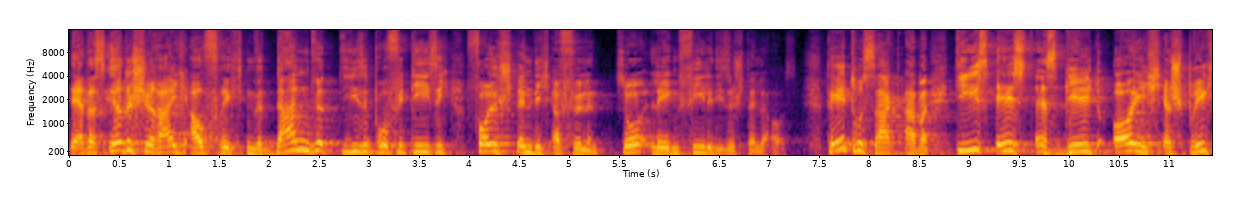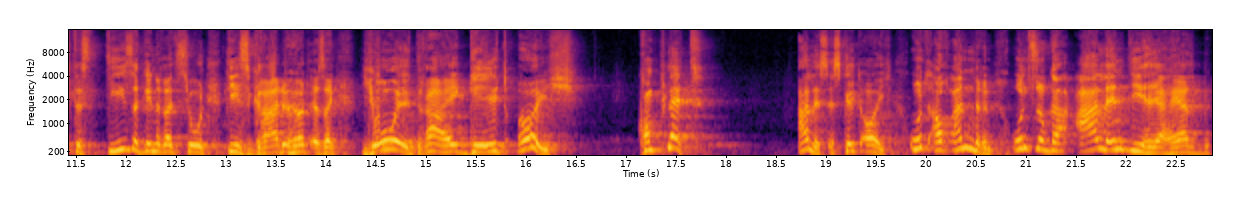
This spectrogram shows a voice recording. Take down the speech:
er das irdische Reich aufrichten wird, dann wird diese Prophetie sich vollständig erfüllen. So legen viele diese Stelle aus. Petrus sagt aber, dies ist, es gilt euch. Er spricht es dieser Generation, die es gerade hört. Er sagt, Joel 3 gilt euch euch. Komplett. Alles, es gilt euch und auch anderen und sogar allen, die der Herr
